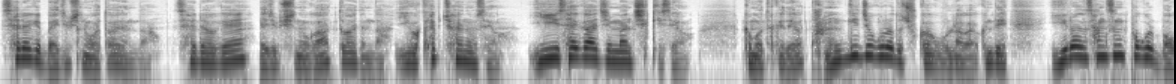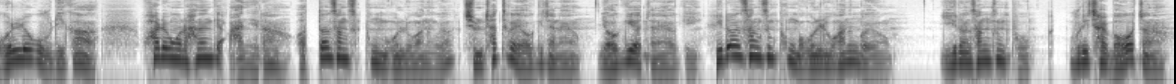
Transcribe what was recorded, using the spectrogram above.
세력의 매집 신호가 떠야 된다. 세력의 매집 신호가 떠야 된다. 이거 캡처해 놓으세요. 이 세 가지만 지키세요. 그럼 어떻게 돼요? 단기적으로도 주가가 올라가요. 근데 이런 상승폭을 먹으려고 우리가 활용을 하는 게 아니라 어떤 상승폭 먹으려고 하는 거예요? 지금 차트가 여기잖아요. 여기였잖아요, 여기. 이런 상승폭 먹으려고 하는 거예요. 이런 상승폭. 우리 잘 먹었잖아.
